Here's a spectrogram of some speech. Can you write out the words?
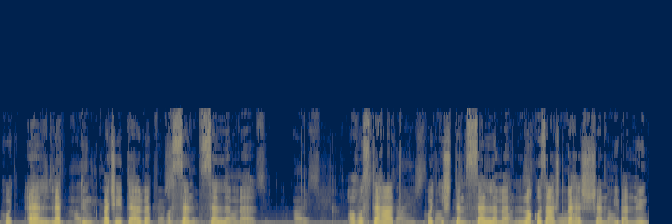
hogy el lett lettünk pecsételve a Szent Szellemmel. Ahhoz tehát, hogy Isten szelleme lakozást vehessen mi bennünk,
